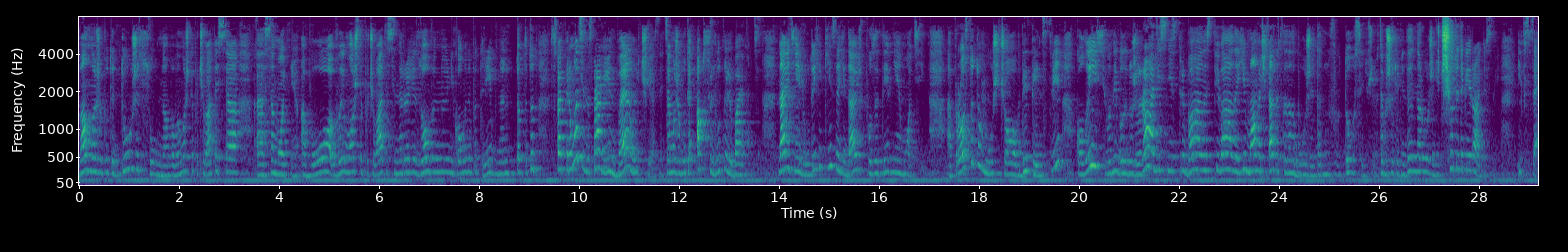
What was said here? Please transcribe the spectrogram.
вам може бути дуже сумно, або ви можете почуватися самотньою, або ви можете почуватися нереалізованою, нікому не потрібною. Тобто тут спектр емоцій насправді він величезний. Це може бути абсолютно люба емоція. Навіть є люди, які заїдають позитивні емоції. Просто тому, що в дитинстві колись вони були дуже радісні, стрибали, співали. Їм мама читати сказала, Боже, та ну досить вже. В тебе що сьогодні день народження? Чого ти такий радісний? І все.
